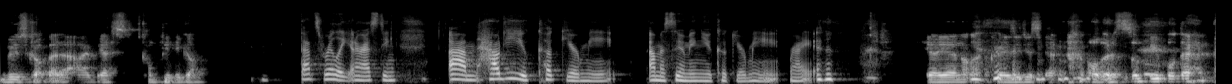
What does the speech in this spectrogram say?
moods got better, IBS completely gone. That's really interesting. Um, how do you cook your meat? I'm assuming you cook your meat, right? yeah, yeah, not that crazy just yet. Although some people don't.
